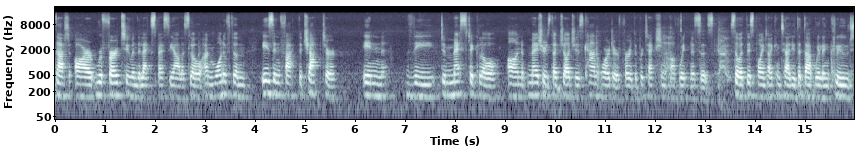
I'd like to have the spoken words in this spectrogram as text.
that are referred to in the Lex Specialis law, and one of them is in fact the chapter in the domestic law on measures that judges can order for the protection of witnesses. So at this point I can tell you that that will include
